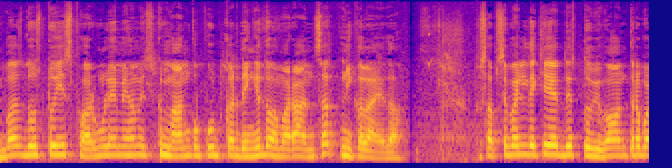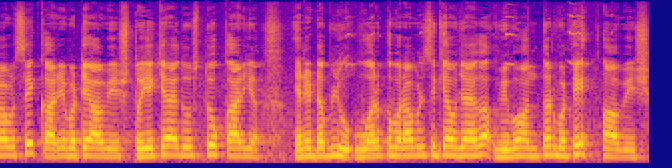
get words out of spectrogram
बस दोस्तों, इस फार्मूले में हम इसके मान को पुट कर देंगे तो हमारा आंसर निकल आएगा। तो सबसे पहले देखिए, दोस्तों विभवान्तर बराबर से कार्य बटे आवेश। तो ये क्या है दोस्तों? कार्य, यानी डब्ल्यू वर्क बराबर से क्या हो जाएगा? विभवान्तर बटे आवेश।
